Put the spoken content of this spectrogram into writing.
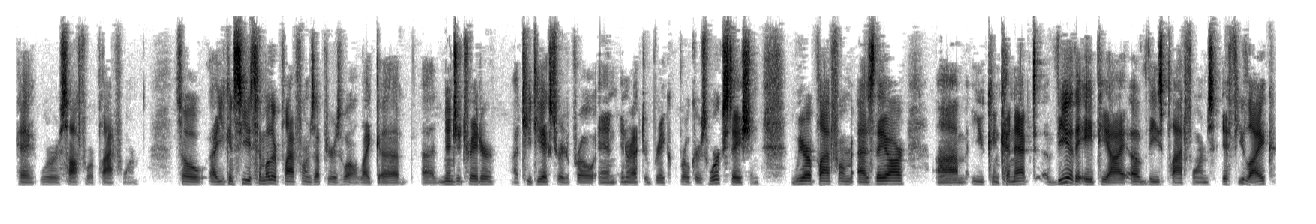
okay? We're a software platform. So uh, you can see some other platforms up here as well, like uh, NinjaTrader, TTX Trader Pro, and Interactive Break Brokers Workstation. We are a platform as they are. Um, you can connect via the API of these platforms if you like.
